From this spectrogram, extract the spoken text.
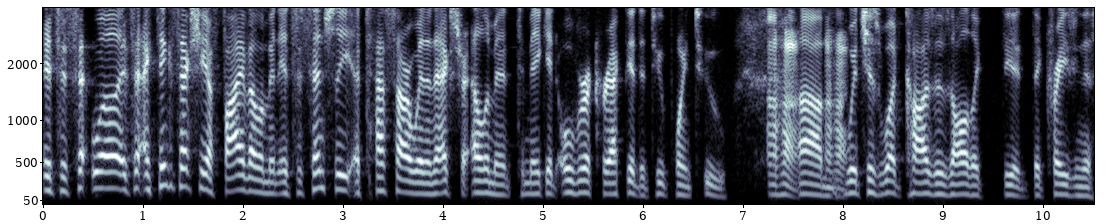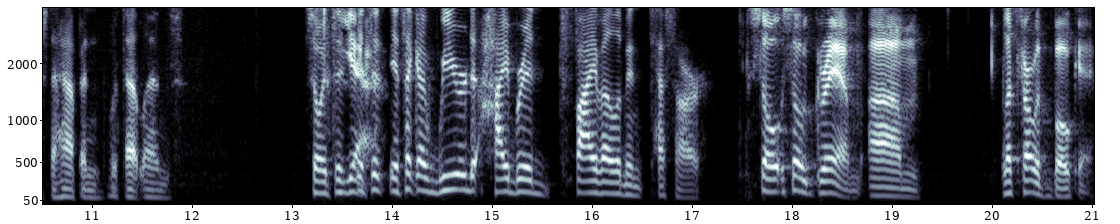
It's a well. It's I think it's actually a five element. It's essentially a tessar with an extra element to make it overcorrected to two point two, Uh huh. um, uh-huh. which is what causes all the, the the craziness to happen with that lens. So it's a, Yeah. it's a, it's like a weird hybrid five element tessar. So so Graham, um, let's start with bokeh.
